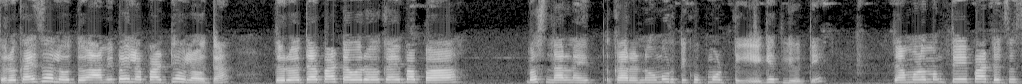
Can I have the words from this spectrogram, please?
तर काय झालं होतं आम्ही पहिला पाठ ठेवला होता. तर त्या पाटावर काही बाप्पा बसणार नाहीत कारण मूर्ती खूप मोठी घेतली होती. त्यामुळं मग ते पाटाचंच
